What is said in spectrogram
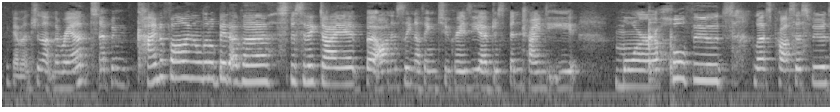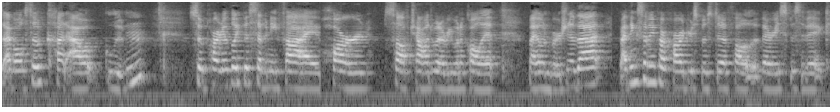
I think I mentioned that in the rant. I've been kind of following a little bit of a specific diet, but honestly nothing too crazy. I've just been trying to eat more whole foods, less processed foods. I've also cut out gluten. So part of like the 75 hard soft challenge, whatever you want to call it, my own version of that. I think 75 hard, you're supposed to follow a very specific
